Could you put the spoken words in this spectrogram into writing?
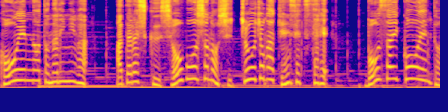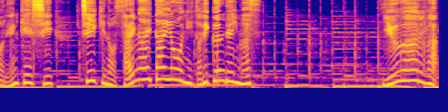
公園の隣には新しく消防署の出張所が建設され防災公園と連携し地域の災害対応に取り組んでいます。UR は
